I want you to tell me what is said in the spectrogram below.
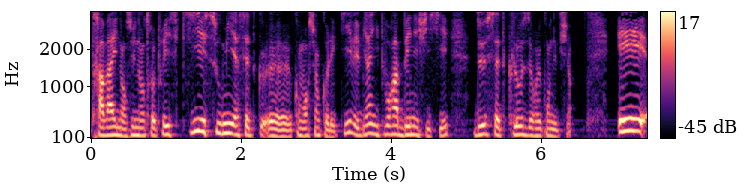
travaille dans une entreprise qui est soumise à cette convention collective, eh bien, il pourra bénéficier de cette clause de reconduction. Et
